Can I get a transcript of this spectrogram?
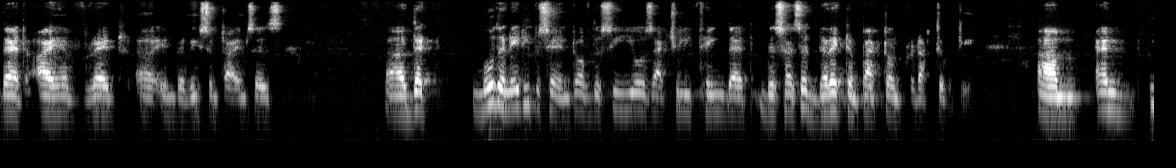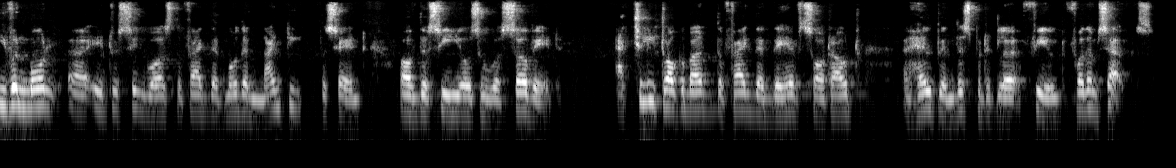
that I have read uh, in the recent times is uh, that more than 80% of the CEOs actually think that this has a direct impact on productivity. Um, and even more uh, interesting was the fact that more than 90% of the CEOs who were surveyed actually talk about the fact that they have sought out help in this particular field for themselves.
